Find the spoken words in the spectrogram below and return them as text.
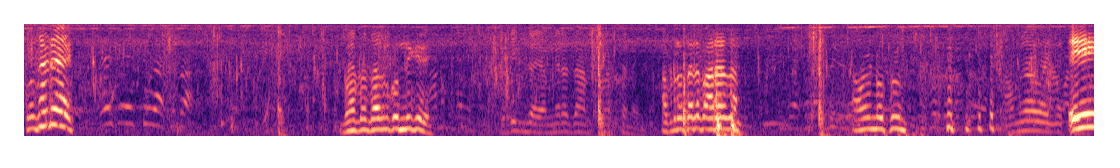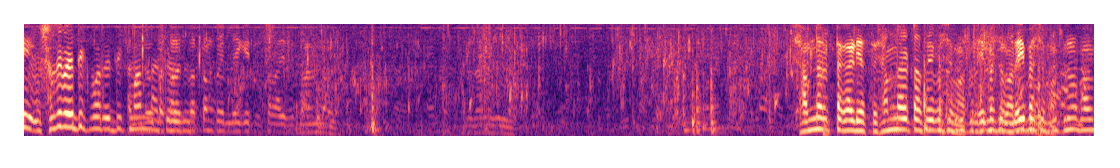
কোন সাইডে ভাই আপনার যাবেন কোন দিকে? আপনারা তাহলে পারে যান। আমরা নতুন। এই সন্দীপ এদিক মার এদিক মার, না খতম করে লেগে সবাই সামনে একটা গাড়ি আছে সামনে একটা আছে, এই পাশে মার, এই পাশে মার, এই পাশে মার।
